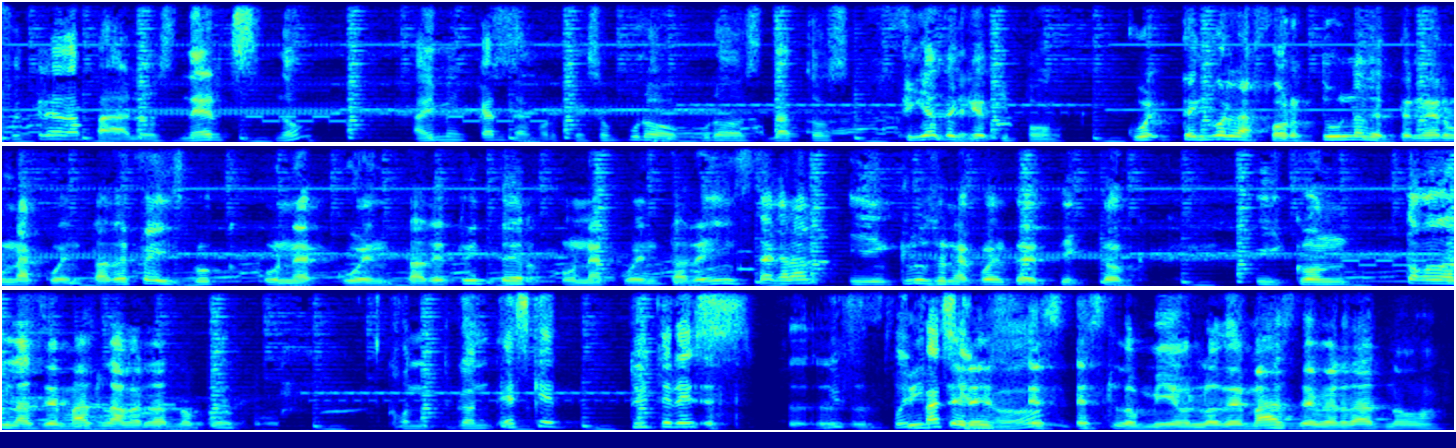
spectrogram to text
fue creada para los nerds, ¿no? A mí me encanta porque son puro, puros datos Fíjate que tipo. tengo la fortuna de tener una cuenta de Facebook, una cuenta de Twitter, una cuenta de Instagram e incluso una cuenta de TikTok. Y con todas las demás, la verdad, no puedo. Con- con- es que Twitter es, Es- muy- es- muy fácil, Twitter es- ¿no? es, es lo mío. Lo demás, de verdad, no.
